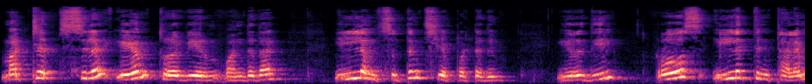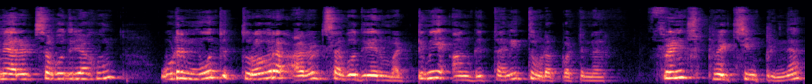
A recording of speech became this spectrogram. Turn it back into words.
மற்ற சில இளம் துறவியரும் வந்ததால் இல்லம் சுத்தம் செய்யப்பட்டது. இறுதியில் ரோஸ் இல்லத்தின் தலைமை அருட் சகோதரியாகவும் உடன் மூன்று துறவர அருட் சகோதரியர் மட்டுமே அங்கு தனித்து விடப்பட்டனர். பிரெஞ்சு புரட்சியின் பின்னர்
